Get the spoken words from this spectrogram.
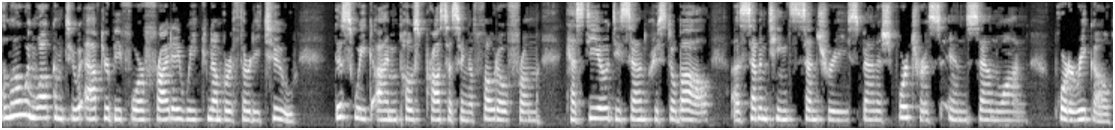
Hello and welcome to After Before Friday week number 32. This week I'm post-processing a photo from Castillo de San Cristobal, a 17th century Spanish fortress in San Juan, Puerto Rico.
